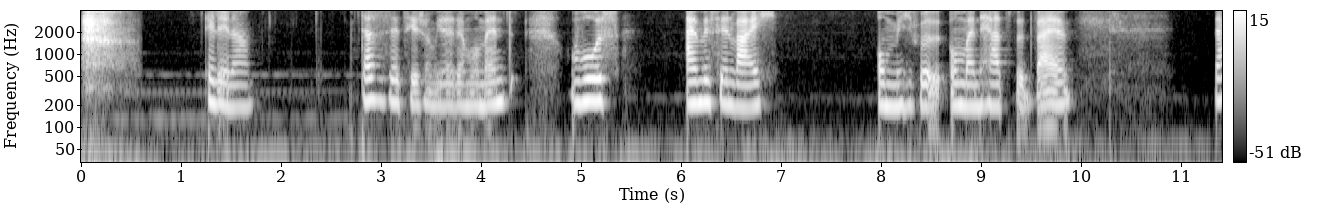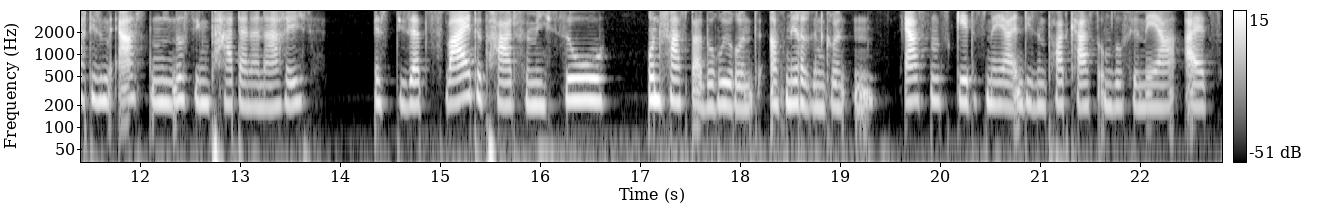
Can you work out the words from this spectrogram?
Elena, das ist jetzt hier schon wieder der Moment, wo es ein bisschen weich um mich wird, um mein Herz wird, weil nach diesem ersten lustigen Part deiner Nachricht ist dieser zweite Part für mich so unfassbar berührend aus mehreren Gründen. Erstens geht es mir ja in diesem Podcast um so viel mehr als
